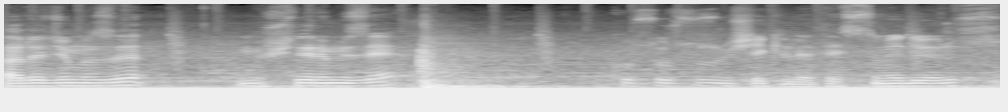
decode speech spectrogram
Aracımızı müşterimize kusursuz bir şekilde teslim ediyoruz.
